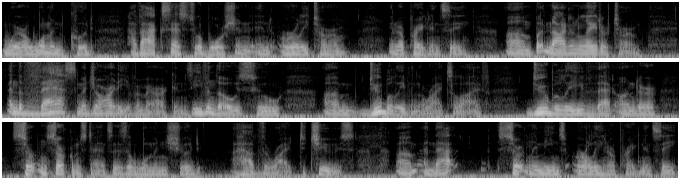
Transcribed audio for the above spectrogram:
where a woman could have access to abortion in early term in her pregnancy, um, but not in later term. And the vast majority of Americans, even those who um, do believe in the right to life, do believe that under certain circumstances a woman should have the right to choose. Um, and that certainly means early in her pregnancy.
